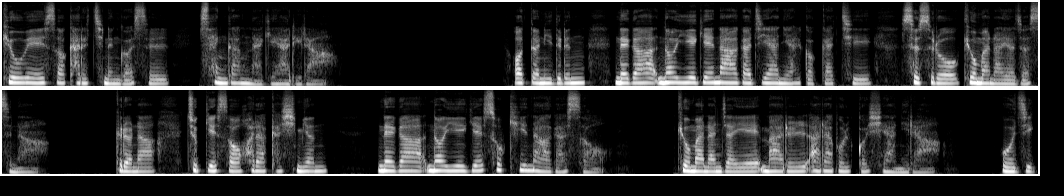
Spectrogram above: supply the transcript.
교회에서 가르치는 것을 생각나게 하리라. 어떤 이들은 내가 너희에게 나아가지 아니할 것 같이 스스로 교만하여졌으나 그러나 주께서 허락하시면 내가 너희에게 속히 나아가서 교만한 자의 말을 알아볼 것이 아니라 오직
